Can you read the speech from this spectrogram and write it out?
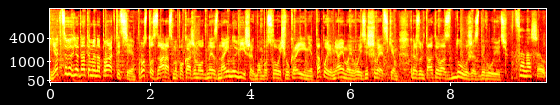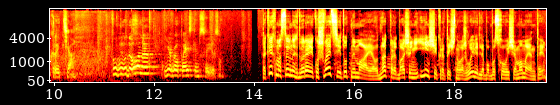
Як це виглядатиме на практиці? Просто зараз ми покажемо одне з найновіших бомбосховищ в Україні та порівняємо його зі шведським. Результати вас дуже здивують. Це наше укриття. Побудоване Європейським Союзом. Таких масивних дверей, як у Швеції, тут немає. Однак передбачені інші критично важливі для бомбосховища моменти.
